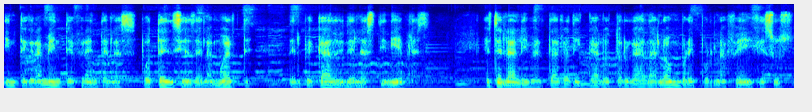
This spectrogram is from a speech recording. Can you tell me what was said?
íntegramente frente a las potencias de la muerte, del pecado y de las tinieblas. Esta es la libertad radical otorgada al hombre por la fe en Jesús.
